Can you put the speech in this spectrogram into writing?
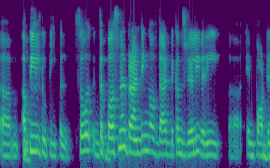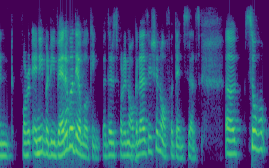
um, appeal to people. So the Hmm. personal branding of that becomes really very uh, important for anybody wherever they are working, whether it's for an organization or for themselves. Uh, so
